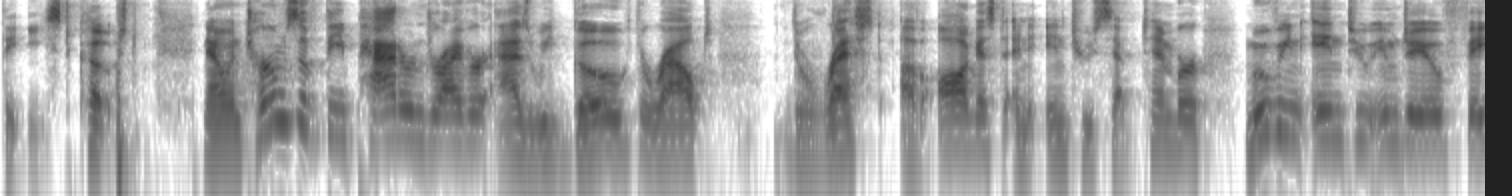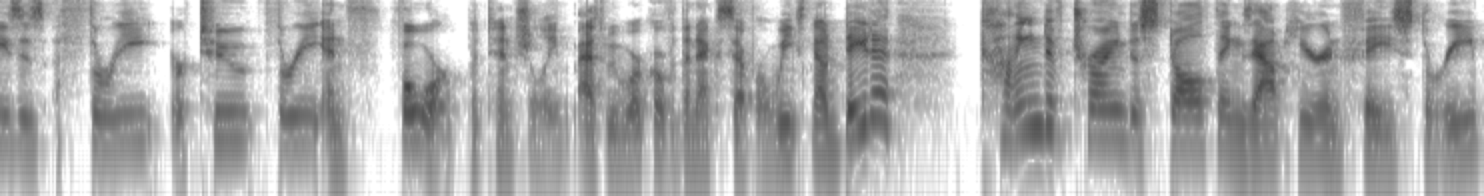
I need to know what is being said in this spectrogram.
the east coast. Now, in terms of the pattern driver as we go throughout the rest of August and into September, moving into MJO phases three or two, three, and four potentially as we work over the next several weeks. Now, data kind of trying to stall things out here in phase three.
